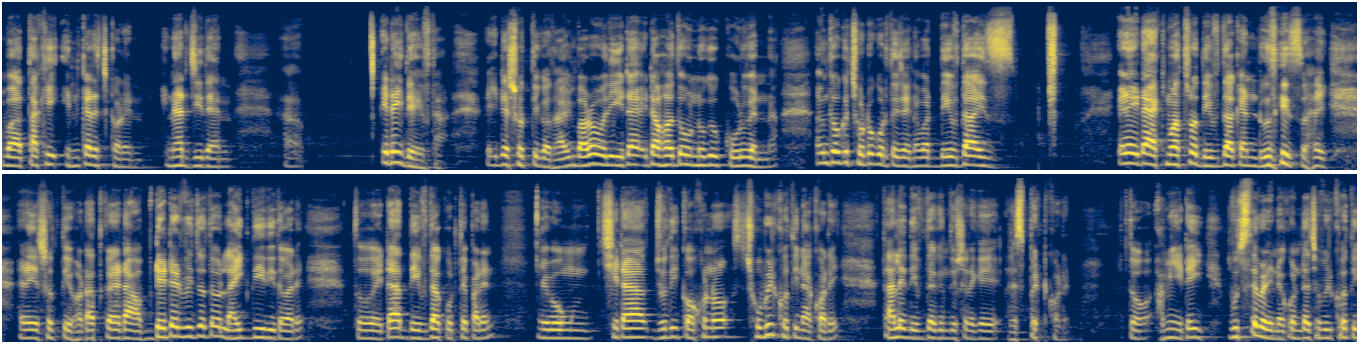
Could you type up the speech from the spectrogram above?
বা তাকে এনকারেজ করেন এনার্জি দেন এটাই দেবদা। এটা সত্যি কথা। আমি বারবার বলি, এটা এটা হয়তো অন্য কেউ করবেন না। আমি কাউকে ছোটো করতে চাই না বাট দেবদা ইজ এটা এটা একমাত্র দেবদা ক্যান ডু দিস ভাই। আরে, সত্যি, হঠাৎ করে একটা আপডেটের ভিডিওতেও লাইক দিয়ে দিতে পারে। তো এটা দেবদা করতে পারেন। এবং সেটা যদি কখনো ছবির ক্ষতি না করে, তাহলে দেবদা কিন্তু সেটাকে রেসপেক্ট করে তো আমি এটাই বুঝতে পারি না কোনটা ছবির ক্ষতি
